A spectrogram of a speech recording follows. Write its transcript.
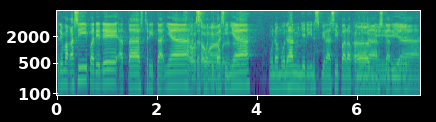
terima kasih Pak Dede atas ceritanya, atas Sama-sama, motivasinya. Mudah-mudahan menjadi inspirasi para pendengar Amin. sekalian.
